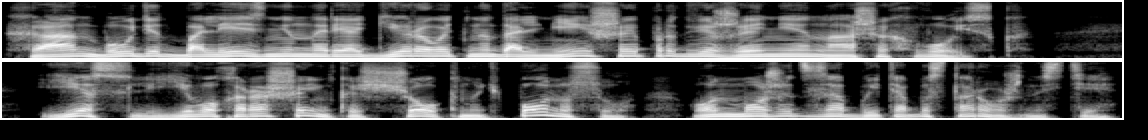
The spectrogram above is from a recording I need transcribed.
Хан будет болезненно реагировать на дальнейшее продвижение наших войск. Если его хорошенько щелкнуть по носу, он может забыть об осторожности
